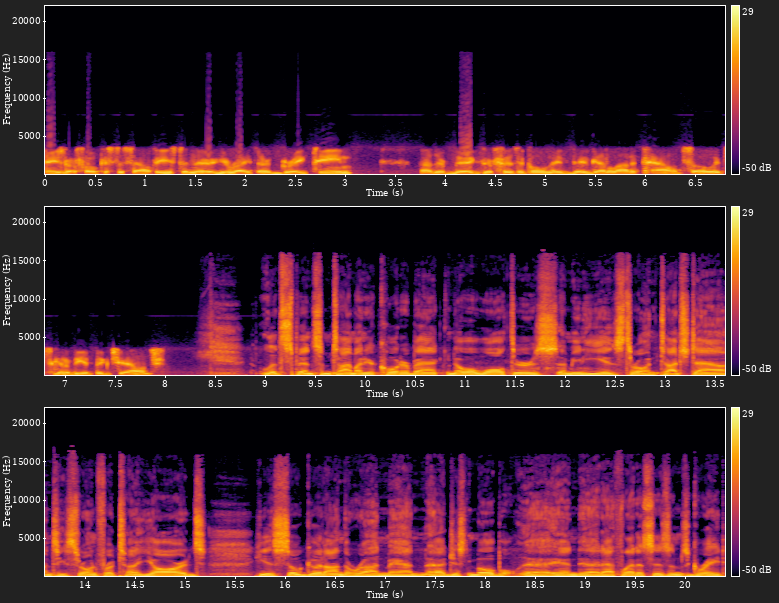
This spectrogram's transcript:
changed our focus to southeast, and they're you're right. They're a great team. Uh, they're big, they're physical, and they've, they've got a lot of talent. So it's going to be a big challenge. Let's spend some time on your quarterback, Noah Walters. I mean, he is throwing touchdowns. He's throwing for a ton of yards. He is so good on the run, man. Uh, just mobile, uh, and that athleticism's great.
